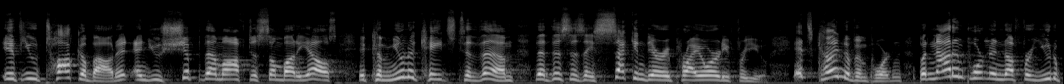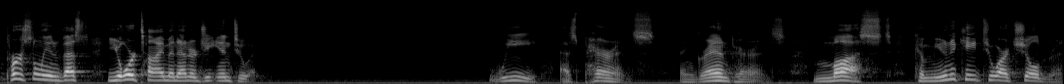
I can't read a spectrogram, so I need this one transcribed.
If you talk about it and you ship them off to somebody else, it communicates to them that this is a secondary priority for you. It's kind of important, but not important enough for you to personally invest your time and energy into it we as parents and grandparents must communicate to our children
